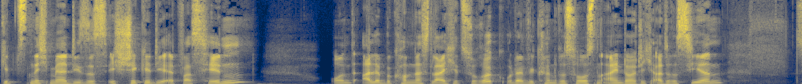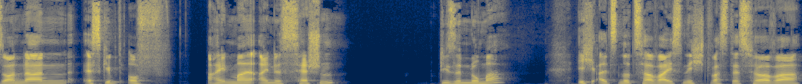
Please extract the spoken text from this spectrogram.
gibt's nicht mehr dieses, ich schicke dir etwas hin und alle bekommen das gleiche zurück oder wir können Ressourcen eindeutig adressieren, sondern es gibt auf einmal eine Session, diese Nummer. Ich als Nutzer weiß nicht, was der Server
